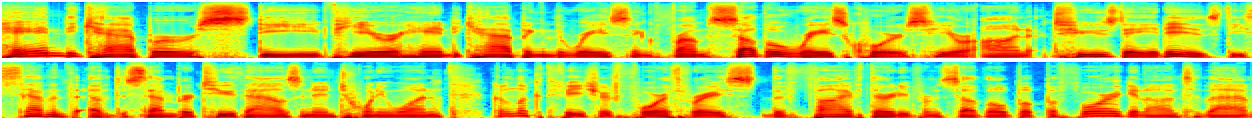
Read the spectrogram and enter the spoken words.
Handicapper Steve here, handicapping the racing from Southwell Racecourse here on Tuesday. It is the 7th of December 2021. Gonna look at the featured fourth race, the 530 from Southwell, but before I get on to that,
